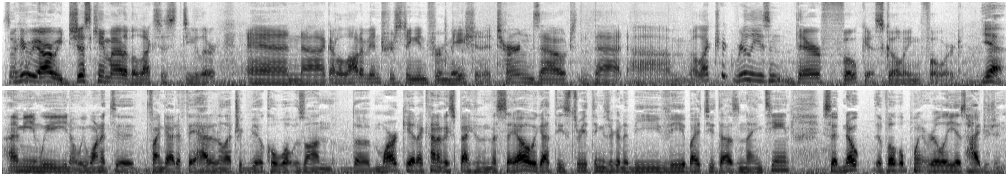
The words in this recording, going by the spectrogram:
So here we are. We just came out of the Lexus dealer and uh, got a lot of interesting information. It turns out that um, electric really isn't their focus going forward. Yeah, I mean, we you know we wanted to find out if they had an electric vehicle, what was on the market. I kind of expected them to say, "Oh, we got these three things are going to be EV by 2019." He said, "Nope, the focal point really is hydrogen."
